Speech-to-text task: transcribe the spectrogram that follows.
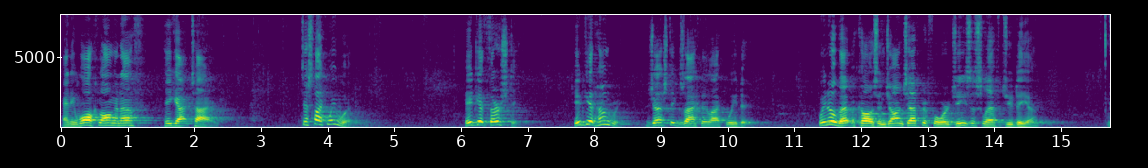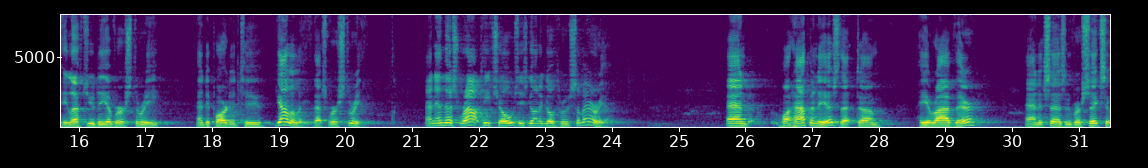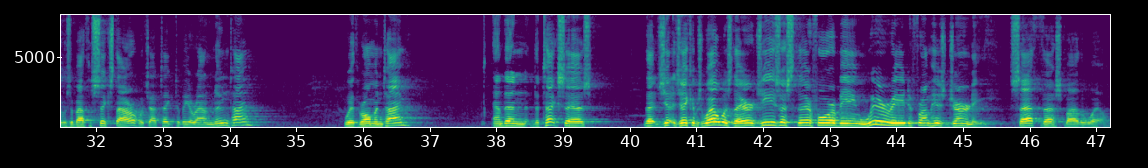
and he walked long enough, he got tired. Just like we would. He'd get thirsty. He'd get hungry, just exactly like we do. We know that because in John chapter 4, Jesus left Judea. He left Judea, verse 3, and departed to Galilee. That's verse 3. And in this route he chose, he's going to go through Samaria. And what happened is that um, he arrived there, and it says in verse 6 it was about the sixth hour, which I take to be around noontime with Roman time. And then the text says that J- Jacob's well was there. Jesus, therefore, being wearied from his journey, sat thus by the well.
